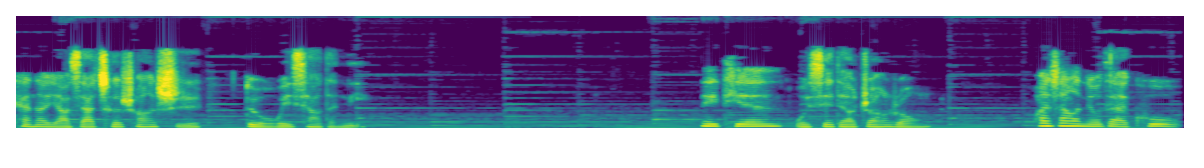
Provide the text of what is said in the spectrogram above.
看到摇下车窗时对我微笑的你。那天我卸掉妆容，换上了牛仔裤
